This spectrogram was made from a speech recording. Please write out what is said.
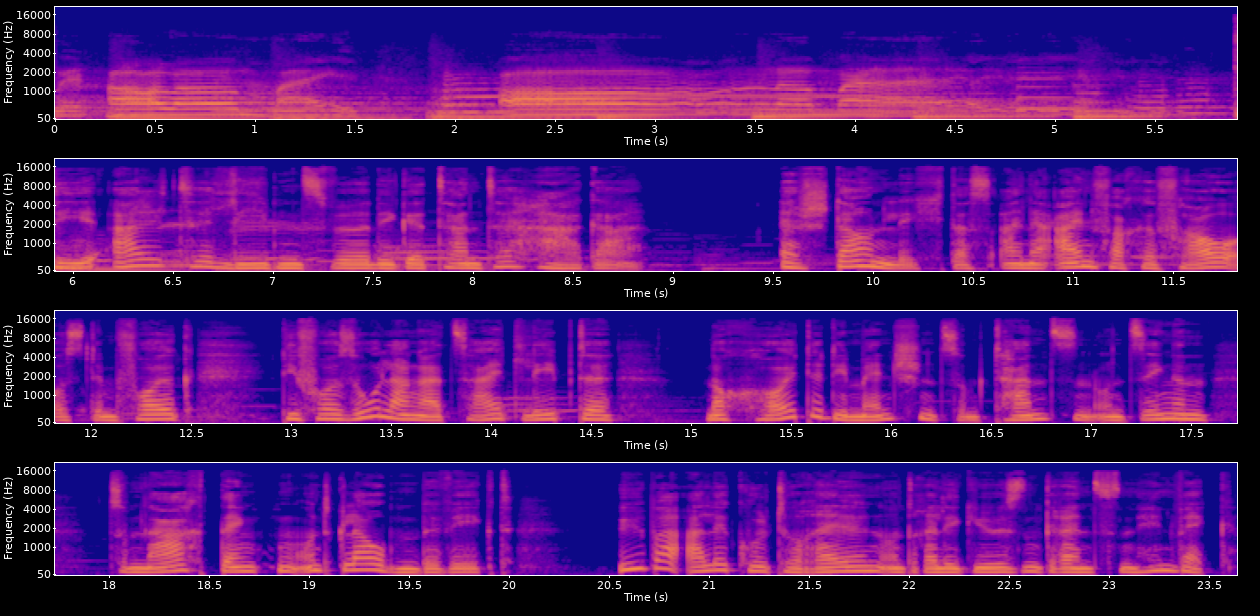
with all of might. All die alte, liebenswürdige Tante Hagar. Erstaunlich, dass eine einfache Frau aus dem Volk, die vor so langer Zeit lebte, noch heute die Menschen zum Tanzen und Singen, zum Nachdenken und Glauben bewegt, über alle kulturellen und religiösen Grenzen hinweg.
